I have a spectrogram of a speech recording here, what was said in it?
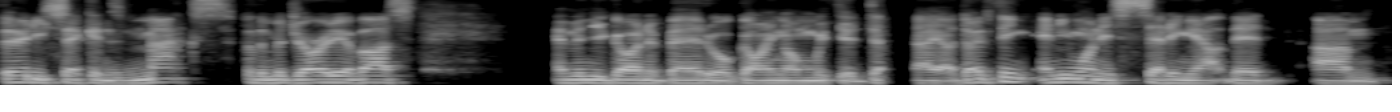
30 seconds max for the majority of us and then you're going to bed or going on with your day. I don't think anyone is setting out their um,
